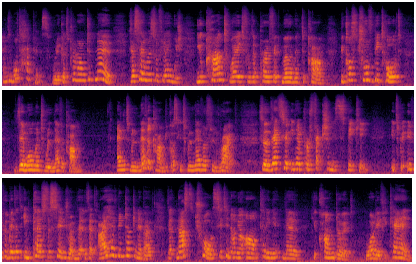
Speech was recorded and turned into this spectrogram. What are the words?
and what happens? Will you get promoted? No. The same is with language. You can't wait for the perfect moment to come because, truth be told, the moment will never come, and it will never come because it will never feel right. So that's your inner perfectionist speaking it, it will be that imposter syndrome that, that I have been talking about, that nasty troll sitting on your arm telling you, no, you can't do it. What if you can?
